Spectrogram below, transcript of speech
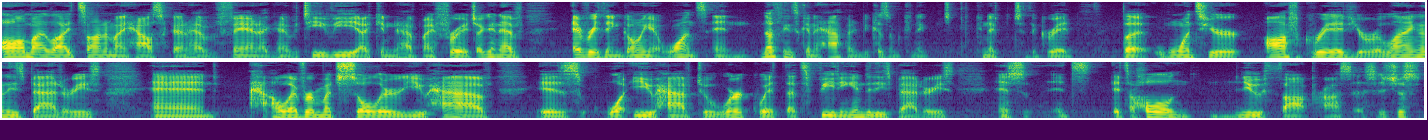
all my lights on in my house. I can have a fan. I can have a TV. I can have my fridge. I can have everything going at once, and nothing's going to happen because I'm connected connected to the grid. But once you're off grid, you're relying on these batteries, and however much solar you have is what you have to work with that's feeding into these batteries. And it's it's it's a whole new thought process. It's just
